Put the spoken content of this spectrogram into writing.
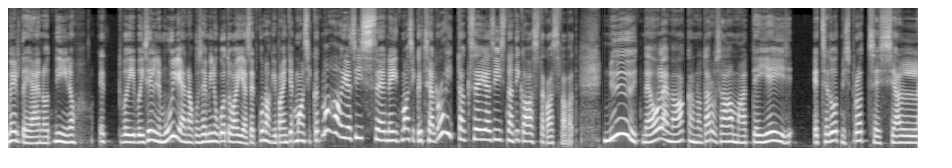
meelde jäänud nii noh, et või, või selline mulje, nagu see minu koduaias, et kunagi pandi maasikad maha ja siis neid maasikaid seal rohitakse ja siis nad iga aasta kasvavad. nüüd me oleme hakanud aru saama, et ei, ei, et see tootmisprotsess seal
